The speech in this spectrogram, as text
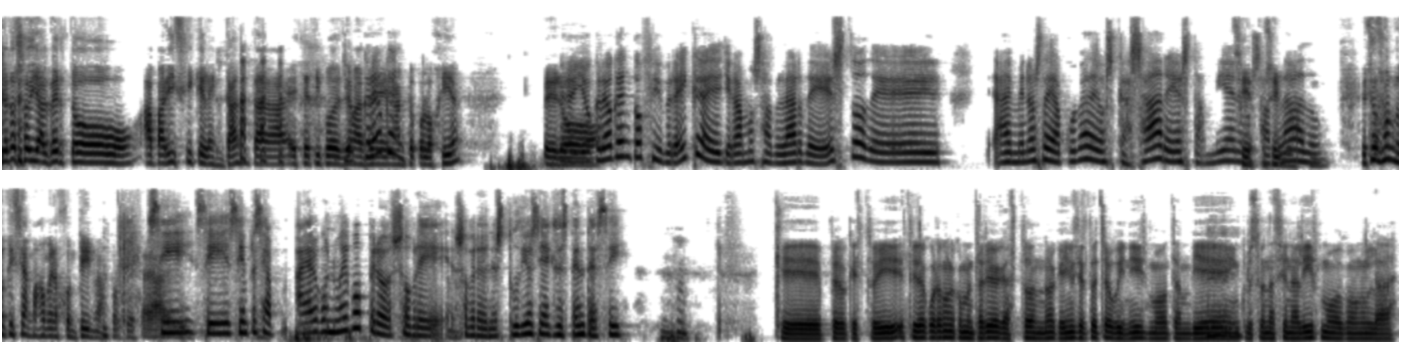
yo no soy Alberto Aparici que le encanta este tipo de temas creo de que- antropología, pero, Pero, yo creo que en Coffee Break eh, llegamos a hablar de esto, de al menos de la cueva de los casares también sí, es hemos hablado. Estas son noticias más o menos continuas, porque Sí, sí, siempre se ha- hay algo nuevo, pero sobre, sobre estudios ya existentes, sí. Que, pero que estoy, estoy de acuerdo con el comentario de Gastón, ¿no? Que hay un cierto chauvinismo también, Mm. incluso nacionalismo con la-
